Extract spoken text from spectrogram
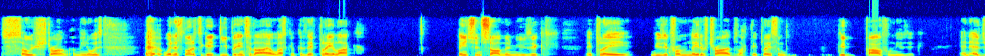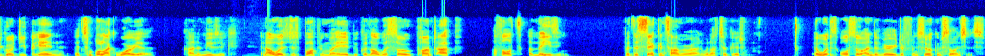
so strong. I mean, it was when it started to get deeper into the ayahuasca because they play like ancient shaman music. They play music from native tribes. Like they play some good, powerful music. And as you go deeper in, it's more like warrior kind of music. And I was just bopping my head because I was so pumped up I felt amazing. But the second time around when I took it, it was also under very different circumstances.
